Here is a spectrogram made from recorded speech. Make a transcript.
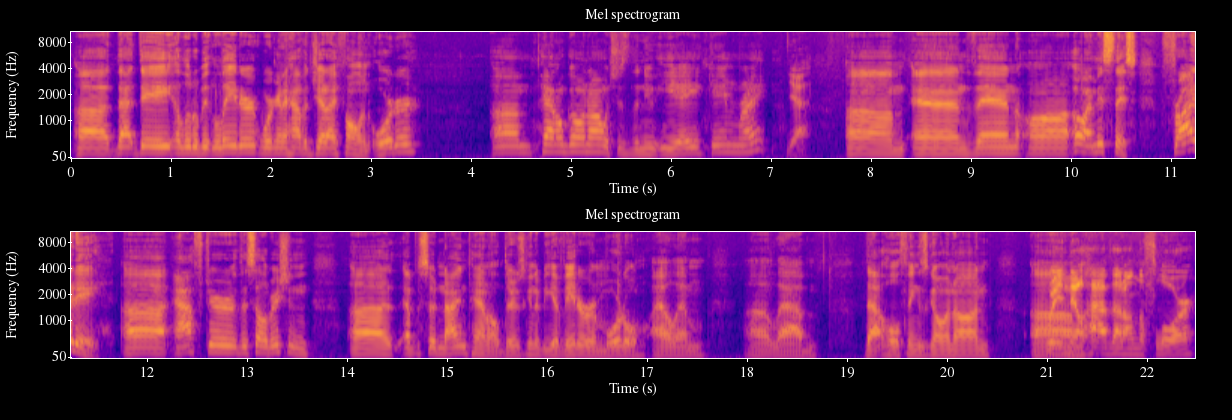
Uh, that day, a little bit later, we're going to have a Jedi Fallen Order um, panel going on, which is the new EA game, right? Yeah. Um, and then, uh, oh, I missed this. Friday, uh, after the celebration uh, episode 9 panel, there's going to be a Vader Immortal ILM uh, lab. That whole thing's going on. Um, Wait, and they'll have that on the floor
